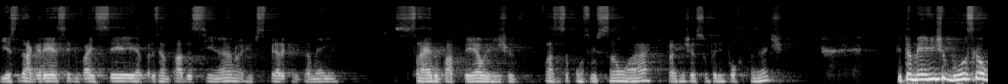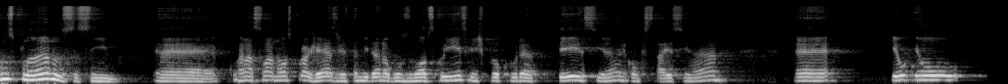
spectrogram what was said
e esse da Grécia ele vai ser apresentado esse ano, a gente espera que ele também saia do papel a gente faça essa construção lá, que para a gente é super importante. E também a gente busca alguns planos, assim, é, com relação a nossos projetos, a gente está mirando alguns novos clientes que a gente procura ter esse ano, conquistar esse ano. É, eu, eu,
